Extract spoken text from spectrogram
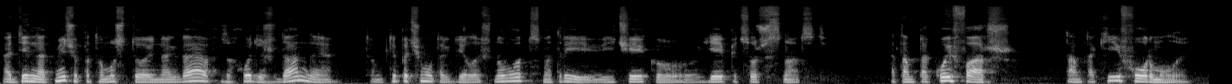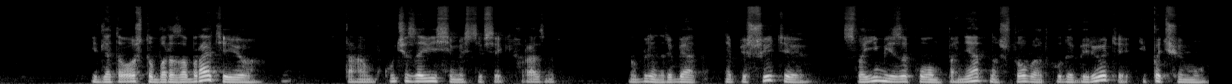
Отдельно отмечу, потому что иногда заходишь в данные, там, ты почему так делаешь? Ну вот, смотри, ячейку E516, а там такой фарш, там такие формулы. И для того, чтобы разобрать ее, там куча зависимостей всяких разных. Ну, блин, ребят, напишите своим языком, понятно, что вы откуда берете и почему.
